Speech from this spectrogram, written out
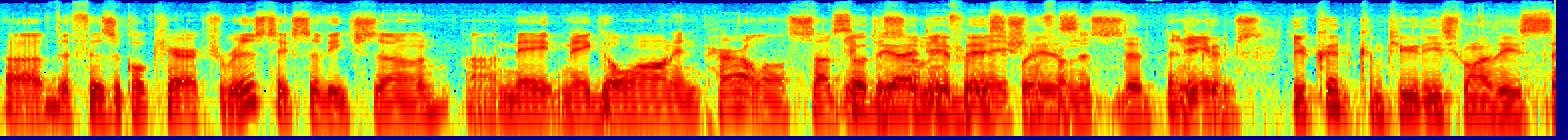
of the physical characteristics of each zone uh, may, may go on in parallel, subject so to some information from the, the, the you neighbors. Could, you could compute each one of these,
